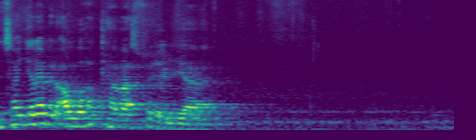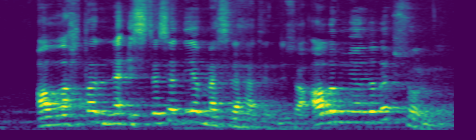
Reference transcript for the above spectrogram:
İnsan gələ bir Allaha təvəssül eləyər. Allahdan nə istəsə deyə məsləhətindirsə, alınmayanda da pis olmuyor.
